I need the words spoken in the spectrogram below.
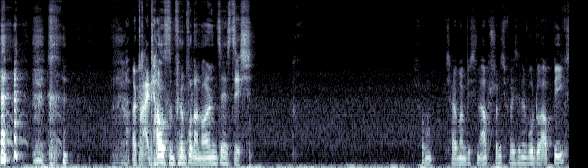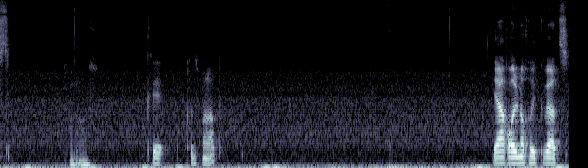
Dreitausendfünfhundertneunundsechzig. Ich halte mal ein bisschen Abstand, ich weiß nicht, wo du abbiegst. Okay, kommst mal ab. Ja, roll noch rückwärts.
